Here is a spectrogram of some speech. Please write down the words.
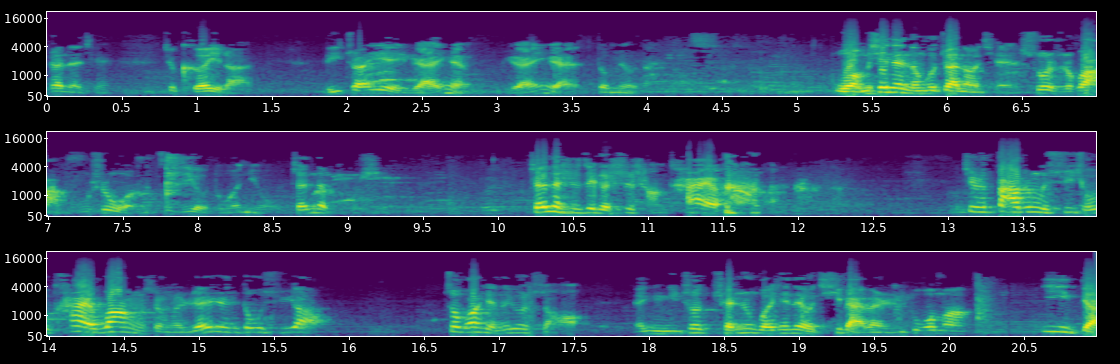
赚点钱就可以了，离专业远远远远都没有达到。我们现在能够赚到钱，说实话，不是我们自己有多牛，真的不是，真的是这个市场太好了，就是大众的需求太旺盛了，人人都需要，做保险的又少。哎，你说全中国现在有七百万人多吗？一点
